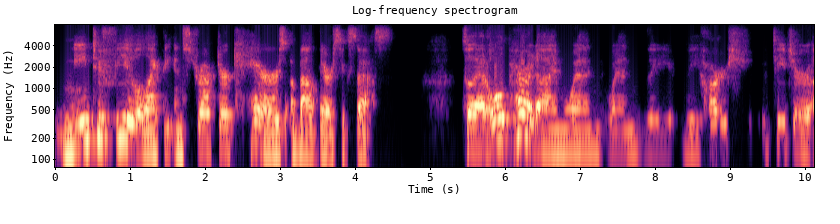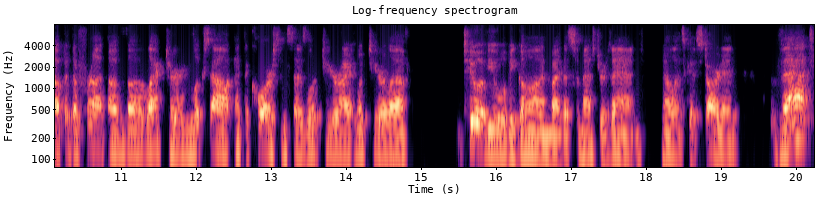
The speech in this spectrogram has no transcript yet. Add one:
need to feel like the instructor cares about their success. So that old paradigm when when the the harsh teacher up at the front of the lectern looks out at the course and says, look to your right, look to your left, two of you will be gone by the semester's end. Now let's get started. That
